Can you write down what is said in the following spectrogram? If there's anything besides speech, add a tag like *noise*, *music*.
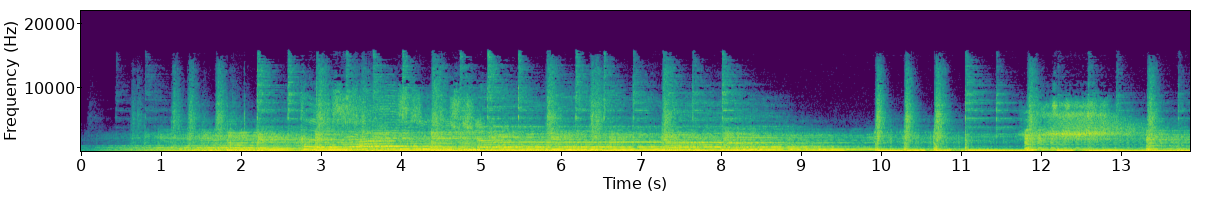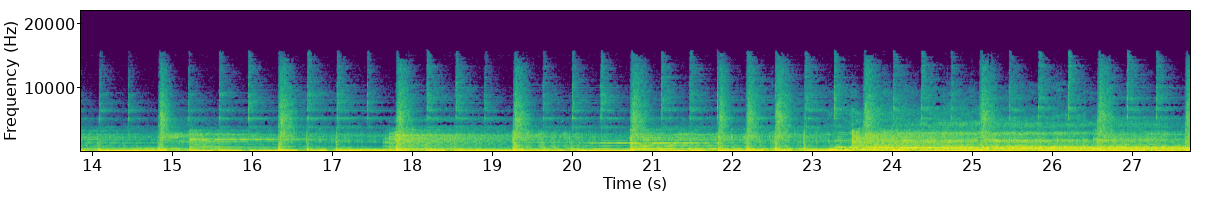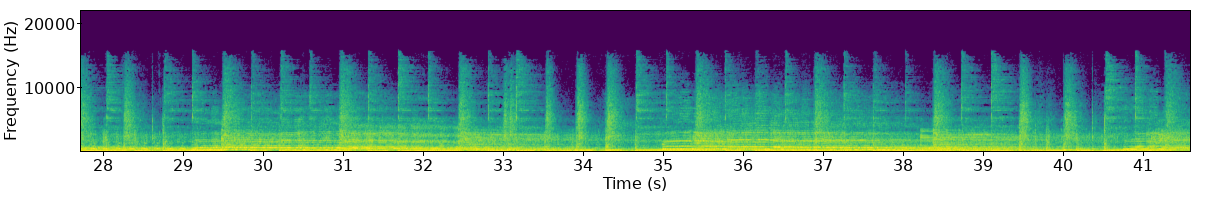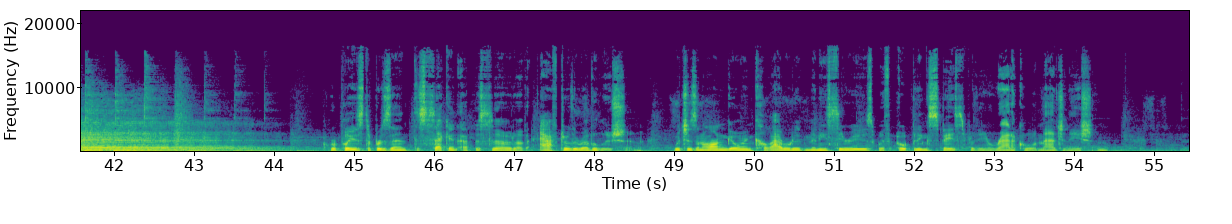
Pleased to present the second episode of After the Revolution, which is an ongoing collaborative mini-series with opening space for the radical imagination.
